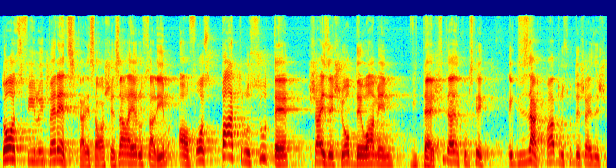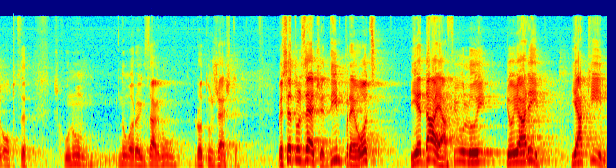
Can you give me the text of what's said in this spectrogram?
toți fiii lui Pereț care s-au așezat la Ierusalim au fost 468 de oameni viteji. Știți cum scrie? Exact, 468. Și cu num, numărul exact, nu rotunjește. Versetul 10. Din preoți, Iedaia, fiul lui Ioiarib, Iachin,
